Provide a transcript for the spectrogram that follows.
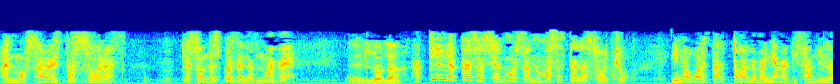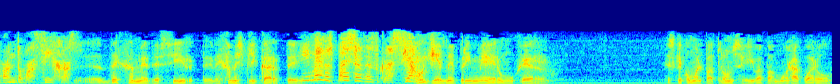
Almorzar a estas horas, que son después de las nueve. Eh, Lola, Aquí en la casa se almuerza nomás hasta las ocho. Y no voy a estar toda la mañana guisando y lavando vasijas. eh, déjame decirte, déjame explicarte. Y menos para ese desgraciado. Óyeme primero, mujer. Es que como el patrón se iba para Morácuaro,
